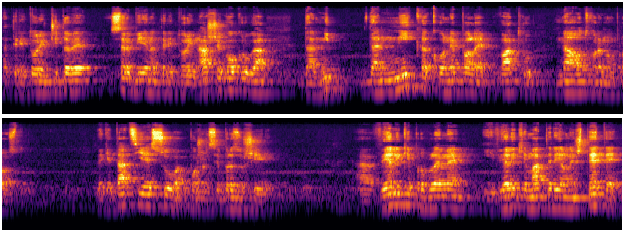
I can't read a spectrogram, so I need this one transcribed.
na teritoriji čitave Srbije, na teritoriji našeg okruga, da, ni, da nikako ne pale vatru na otvorenom prostoru. Vegetacija je suva, požar se brzo širi velike probleme i velike materijalne štete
